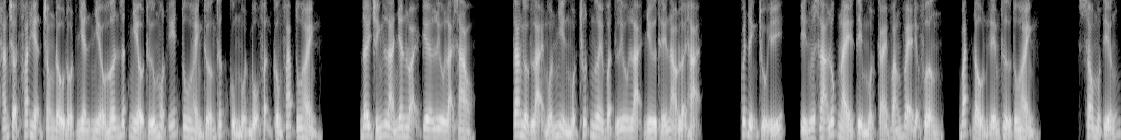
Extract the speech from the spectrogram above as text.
hắn chợt phát hiện trong đầu đột nhiên nhiều hơn rất nhiều thứ một ít tu hành thưởng thức cùng một bộ phận công pháp tu hành. Đây chính là nhân loại kia lưu lại sao? Ta ngược lại muốn nhìn một chút ngươi vật lưu lại như thế nào lợi hại. Quyết định chủ ý, Inusa lúc này tìm một cái vắng vẻ địa phương, bắt đầu nếm thử tu hành. Sau một tiếng,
